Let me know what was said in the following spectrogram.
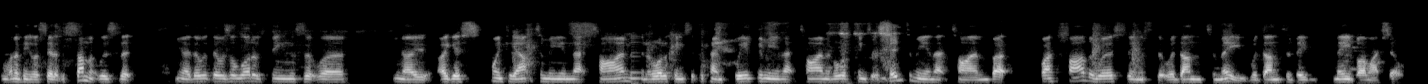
one of the things I said at the summit was that you know there, there was a lot of things that were you know, I guess pointed out to me in that time, and a lot of things that became clear to me in that time, and a lot of things that said to me in that time. But by far the worst things that were done to me were done to be me by myself.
